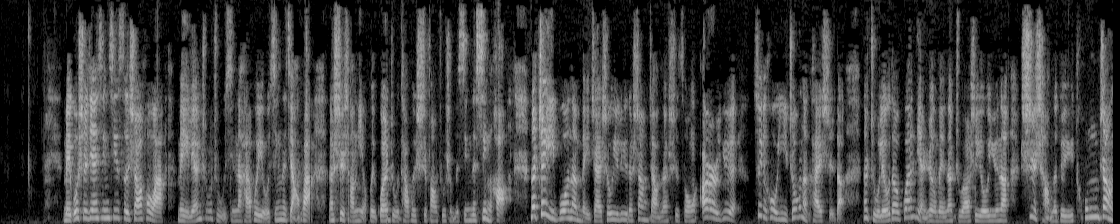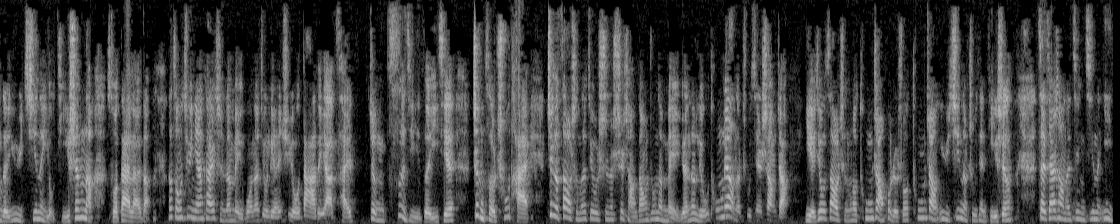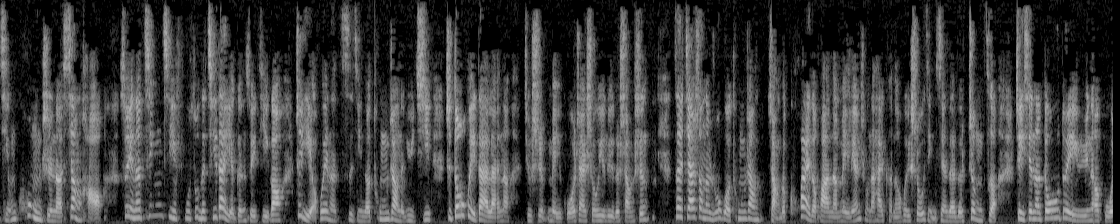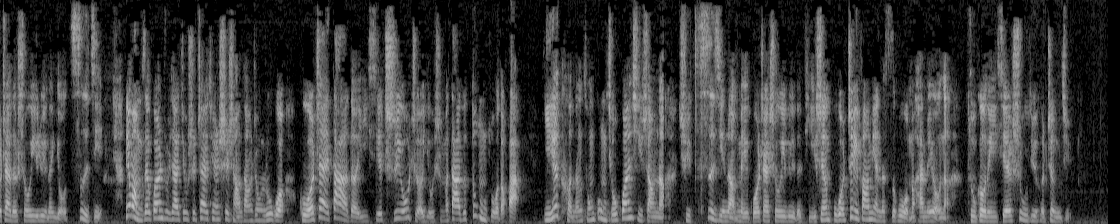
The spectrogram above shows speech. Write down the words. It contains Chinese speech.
美国时间星期四稍后啊，美联储主席呢还会有新的讲话，那市场也会关注它会释放出什么新的信号。那这一波呢，美债收益率的上涨呢，是从二月最后一周呢开始的。那主流的观点认为呢，主要是由于呢市场呢对于通胀的预期呢有提升呢所带来的。那从去年开始呢，美国呢就连续有大的呀财政刺激的一些政策出台，这个造成的就是呢市场当中的美元的流通量呢出现上涨。也就造成了通胀或者说通胀预期呢出现提升，再加上呢近期呢疫情控制呢向好，所以呢经济复苏的期待也跟随提高，这也会呢刺激呢通胀的预期，这都会带来呢就是美国债收益率的上升。再加上呢如果通胀涨得快的话呢，美联储呢还可能会收紧现在的政策，这些呢都对于呢国债的收益率呢有刺激。另外我们再关注一下，就是债券市场当中，如果国债大的一些持有者有什么大的动作的话。也可能从供求关系上呢，去刺激呢美国债收益率的提升。不过这方面呢，似乎我们还没有呢足够的一些数据和证据。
